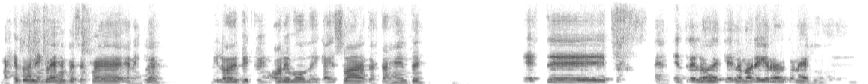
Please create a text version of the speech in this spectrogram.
más que todo en inglés, empecé fue en inglés, y lo de Bitcoin Audible, de Guy Swan, toda esta gente, este, entre lo de que es la madriguera del conejo, eh,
